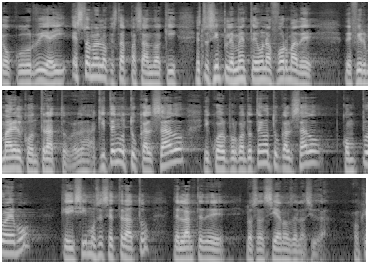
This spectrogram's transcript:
ocurría. Y esto no es lo que está pasando aquí. Esto es simplemente una forma de, de firmar el contrato, ¿verdad? Aquí tengo tu calzado y por cuanto tengo tu calzado, compruebo que hicimos ese trato delante de los ancianos de la ciudad. ¿Ok?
